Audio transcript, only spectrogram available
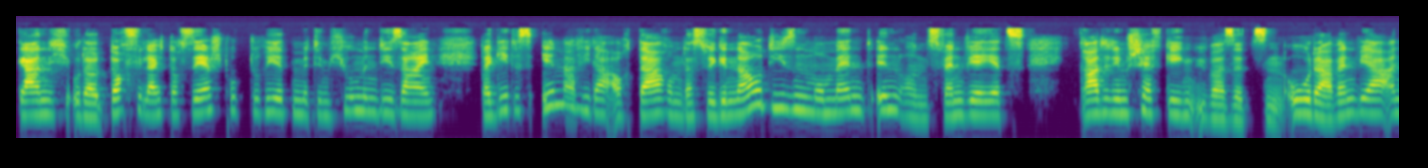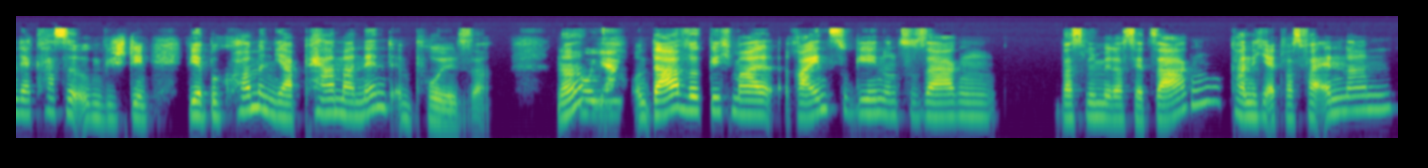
gar nicht oder doch vielleicht doch sehr strukturiert mit dem Human Design. Da geht es immer wieder auch darum, dass wir genau diesen Moment in uns, wenn wir jetzt gerade dem Chef gegenüber sitzen oder wenn wir an der Kasse irgendwie stehen, wir bekommen ja permanent Impulse. Ne? Oh, ja. Und da wirklich mal reinzugehen und zu sagen, was will mir das jetzt sagen? Kann ich etwas verändern?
